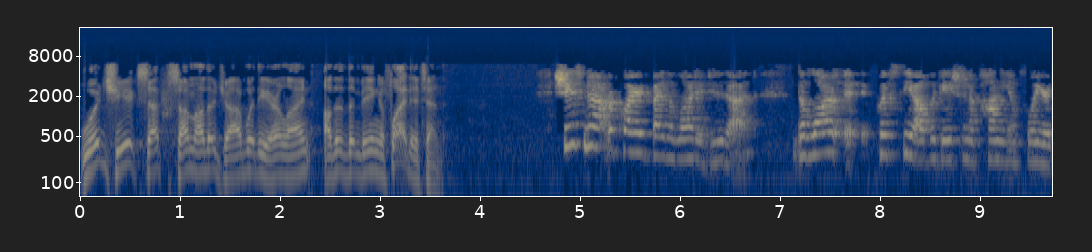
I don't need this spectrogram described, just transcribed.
would she accept some other job with the airline other than being a flight attendant? She's not required by the law to do that. The law eh, puts the obligation upon the employer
